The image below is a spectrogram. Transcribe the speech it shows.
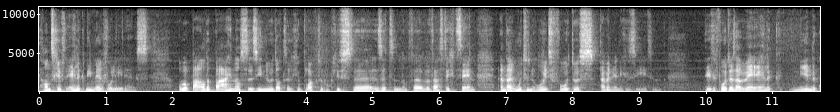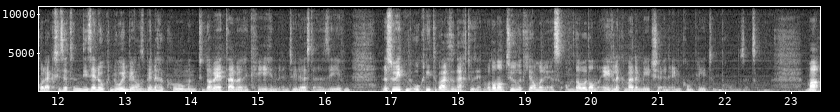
handschrift eigenlijk niet meer volledig is. Op bepaalde pagina's zien we dat er geplakte hoekjes uh, zitten, of uh, bevestigd zijn, en daar moeten ooit foto's hebben ingezeten. Deze foto's hebben wij eigenlijk niet in de collectie zitten. Die zijn ook nooit bij ons binnengekomen toen wij het hebben gekregen in 2007. Dus we weten ook niet waar ze naartoe zijn. Wat dan natuurlijk jammer is, omdat we dan eigenlijk met een beetje een incomplete bron zitten. Maar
